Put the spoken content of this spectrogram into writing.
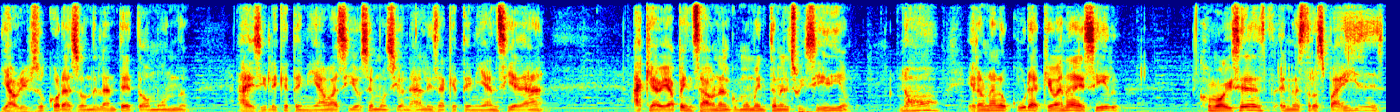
y abrir su corazón delante de todo mundo? A decirle que tenía vacíos emocionales, a que tenía ansiedad, a que había pensado en algún momento en el suicidio. No, era una locura. ¿Qué van a decir? como dicen en nuestros países.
